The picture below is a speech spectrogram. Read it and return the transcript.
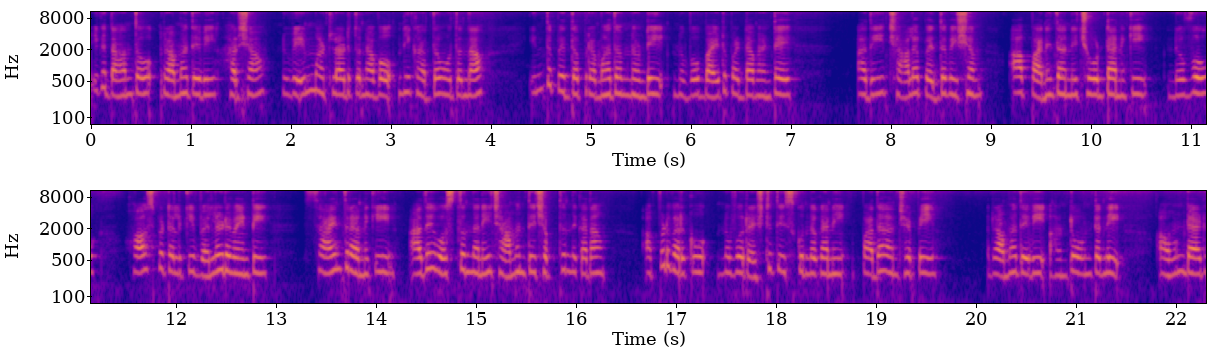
ఇక దాంతో రమాదేవి హర్ష నువ్వేం మాట్లాడుతున్నావో నీకు అర్థమవుతుందా? ఇంత పెద్ద ప్రమాదం నుండి నువ్వు బయటపడ్డావంటే అది చాలా పెద్ద విషయం. ఆ పని దాన్ని చూడటానికి నువ్వు హాస్పిటల్కి వెళ్ళడం ఏంటి సాయంత్రానికి అదే వస్తుందని చామంతి చెప్తుంది కదా. అప్పటి వరకు నువ్వు రెస్ట్ తీసుకుందో కానీ పద అని చెప్పి రమాదేవి అంటూ ఉంటుంది. అవును డాడ్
